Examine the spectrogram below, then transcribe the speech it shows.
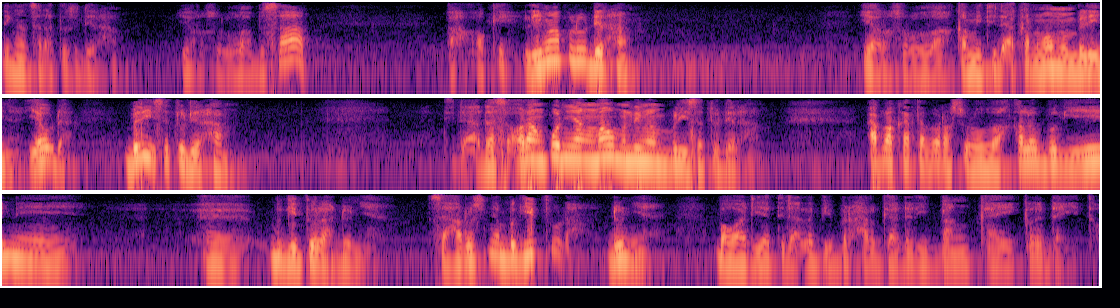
dengan 100 dirham? Ya Rasulullah besar. Ah oke, okay. 50 dirham. Ya Rasulullah, kami tidak akan mau membelinya. Ya udah, beli satu dirham. Tidak ada seorang pun yang mau menerima beli satu dirham. Apa kata Rasulullah? Kalau begini, eh, begitulah dunia. Seharusnya begitulah dunia bahwa dia tidak lebih berharga dari bangkai keledai itu.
